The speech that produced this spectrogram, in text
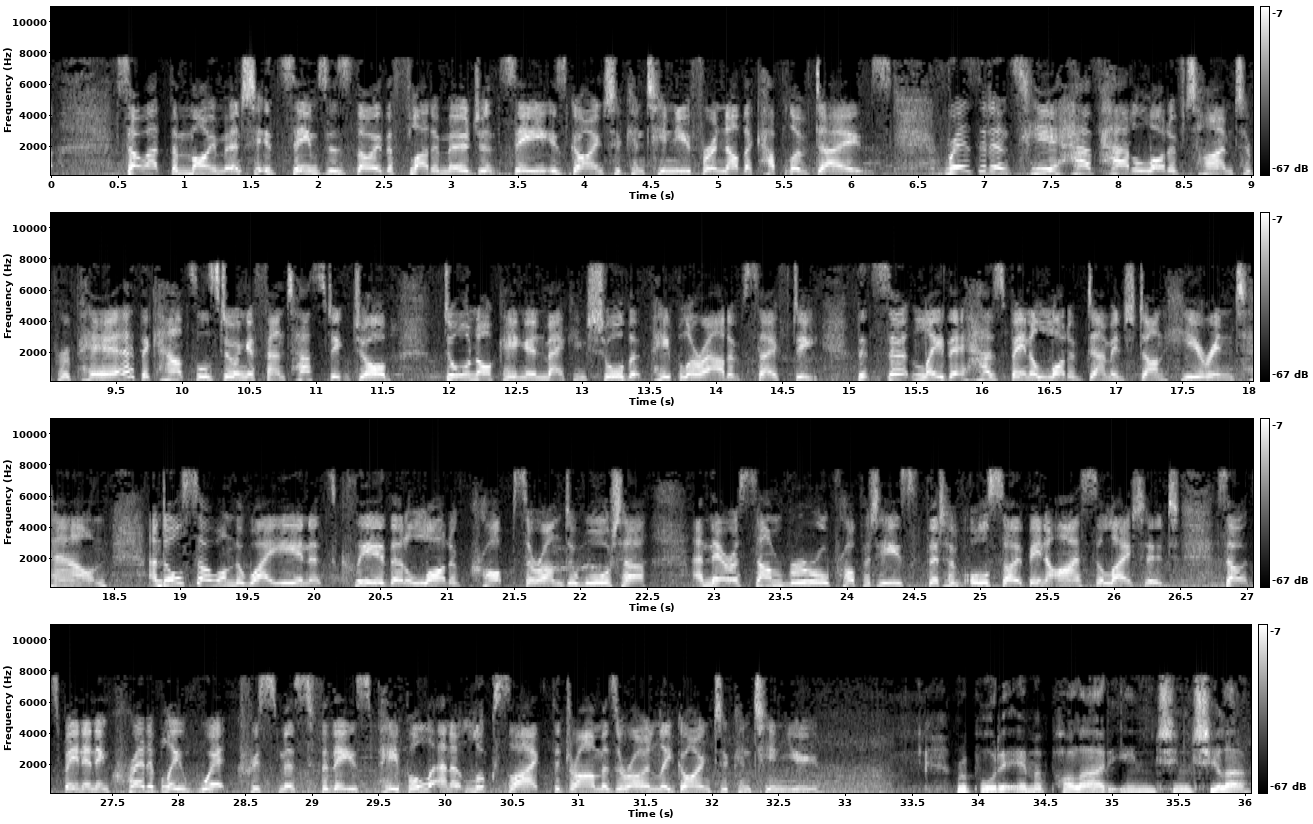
So at the moment, it seems as though the flood emergency is going to continue for another couple of days. Residents here have had a lot of time to prepare. The council's doing a fantastic job door knocking and making sure that people are out of safety. But certainly there has been a lot of damage done here in town. And also on the way in, it's clear that a lot of crops are underwater and there are some rural properties that have also been isolated. So it's been an incredibly wet Christmas for these people and it looks like the dramas are only going to continue. Reporter Emma Pollard in Chinchilla.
